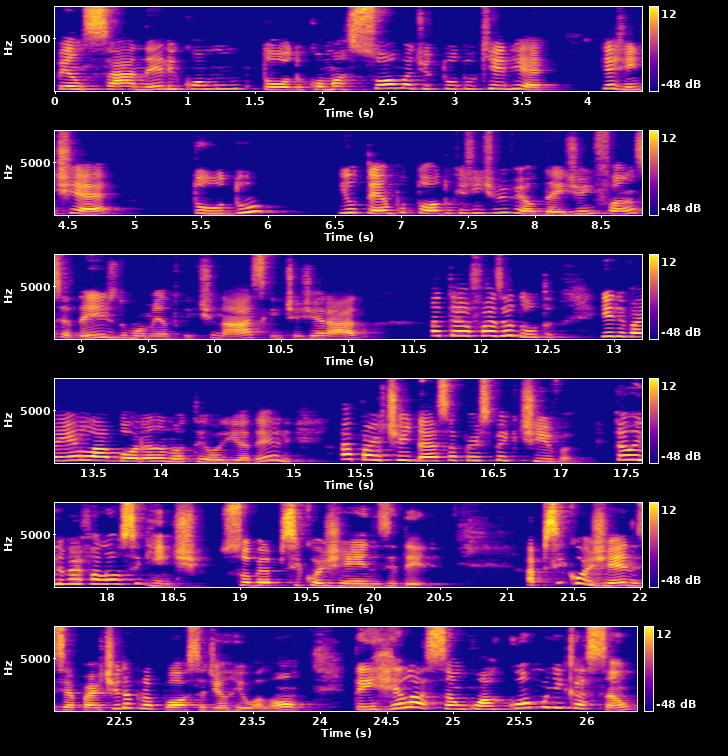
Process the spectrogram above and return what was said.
pensar nele como um todo, como a soma de tudo o que ele é? E a gente é tudo e o tempo todo que a gente viveu, desde a infância, desde o momento que a gente nasce, que a gente é gerado, até a fase adulta. E ele vai elaborando a teoria dele a partir dessa perspectiva. Então ele vai falar o seguinte sobre a psicogênese dele. A psicogênese, a partir da proposta de Henri Wallon, tem relação com a comunicação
